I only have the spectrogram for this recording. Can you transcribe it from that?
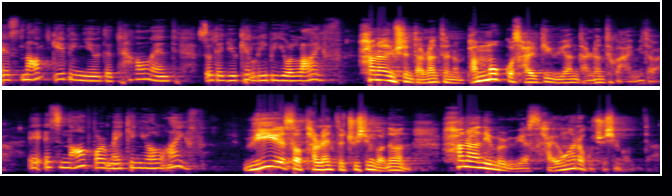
is not giving you the talent so that you can live your life. 하나님 주신 달란트는 밥 먹고 살기 위한 달란트가 아닙니다. It's not for making your life. 위에서 탤런트 주신 거는 하나님을 위해 사용하라고 주신 겁니다.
